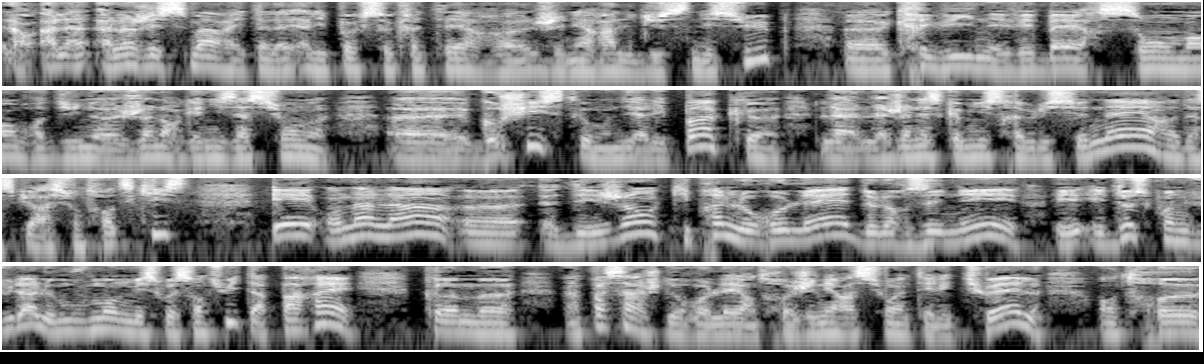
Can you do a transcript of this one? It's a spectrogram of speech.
alors Alain, Alain est à l'époque secrétaire euh, général du SNESUP. Euh, Krivine et Weber sont membres d'une jeune organisation euh, gauchiste, comme on dit à l'époque, la, jeunesse communiste révolutionnaire d'inspiration trotskiste. Et on a là des gens qui prennent le relais de leurs aînés. Et, et de ce point de vue-là, le mouvement de mai 68 apparaît comme un passage de relais entre générations intellectuelles, entre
